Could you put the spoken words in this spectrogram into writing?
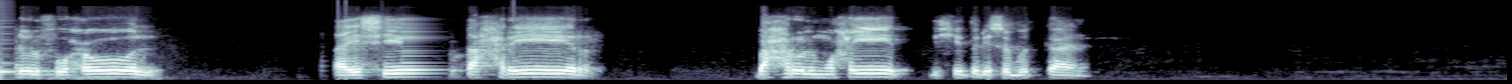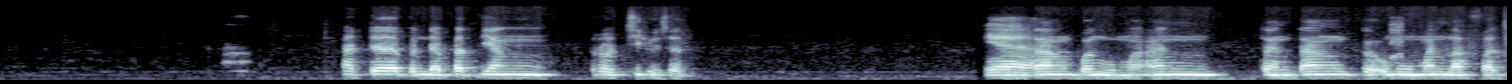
Idul Fuhul. Taisir Tahrir. Bahrul Muhit. Di situ disebutkan. ada pendapat yang rojih Ustaz Ya. tentang penggunaan tentang keumuman lafat.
